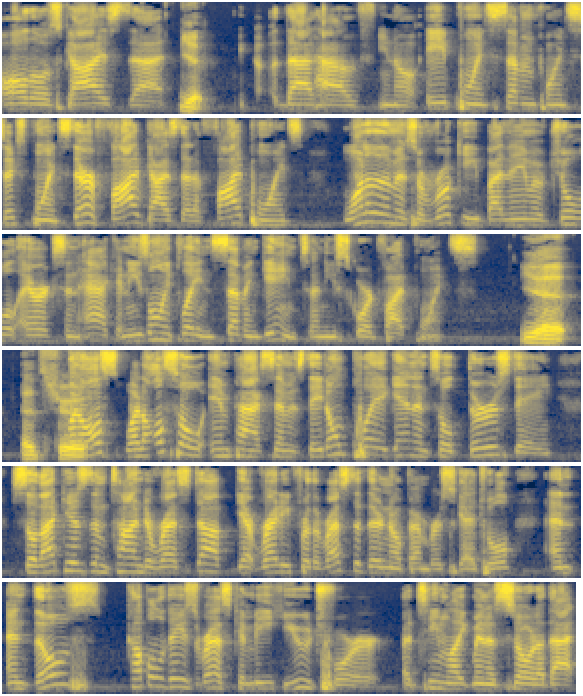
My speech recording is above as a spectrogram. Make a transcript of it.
all those guys that Yep. that have you know eight points, seven points, six points. There are five guys that have five points. One of them is a rookie by the name of Joel Eriksson Ek, and he's only played in seven games, and he scored five points. yeah, that's true. What also what also impacts them is they don't play again until Thursday, so that gives them time to rest up, get ready for the rest of their November schedule, and and those couple of days rest can be huge for a team like Minnesota that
